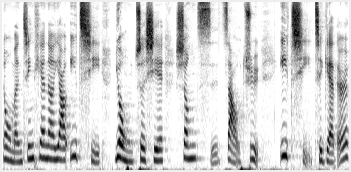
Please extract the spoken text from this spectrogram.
那我们今天呢要一起用这些生词造句。 一起 together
